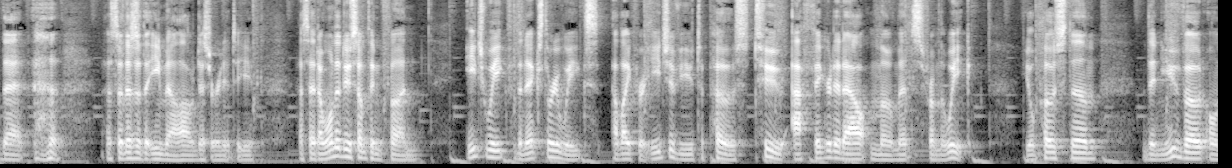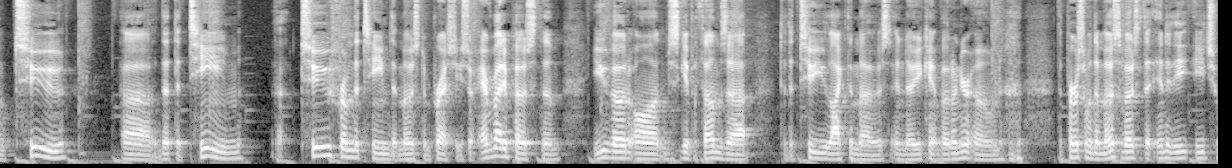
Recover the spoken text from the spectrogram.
that. so this is the email. I'll just read it to you. I said I want to do something fun. Each week for the next three weeks, I'd like for each of you to post two I figured it out moments from the week. You'll post them, then you vote on two uh, that the team uh, two from the team that most impressed you. So everybody posts them. You vote on, just give a thumbs up to the two you like the most. And no, you can't vote on your own. the person with the most votes at the end of each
